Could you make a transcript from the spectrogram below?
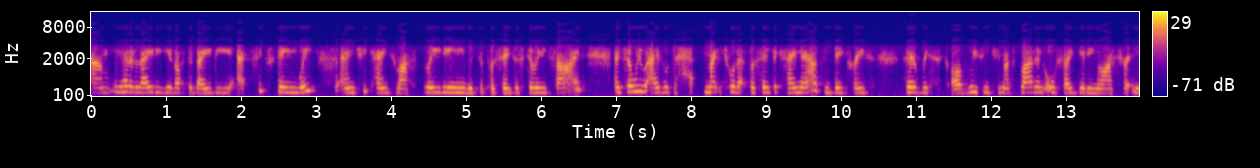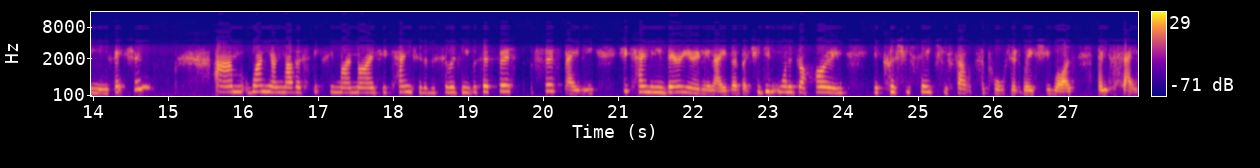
Um, we had a lady who lost a baby at 16 weeks and she came to us bleeding with the placenta still inside. And so we were able to ha- make sure that placenta came out and decrease her risk of losing too much blood and also getting life-threatening infections. Um, one young mother sticks in my mind who came to the facility. It was her first first baby. She came in very early labour, but she didn't want to go home because she said she felt supported where she was and safe.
